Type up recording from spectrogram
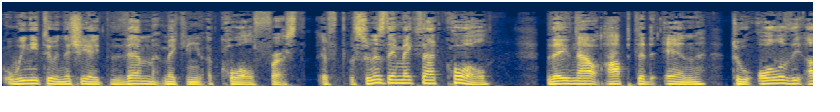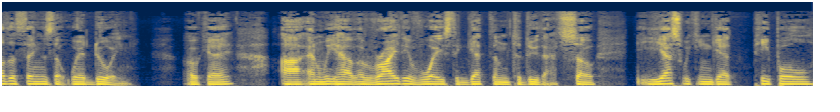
we need to initiate them making a call first. If as soon as they make that call, they've now opted in to all of the other things that we're doing. Okay, uh, and we have a variety of ways to get them to do that. So yes, we can get people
